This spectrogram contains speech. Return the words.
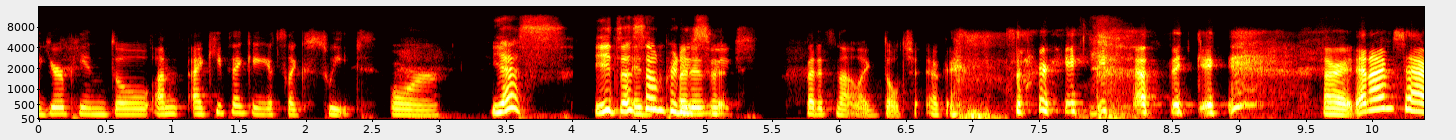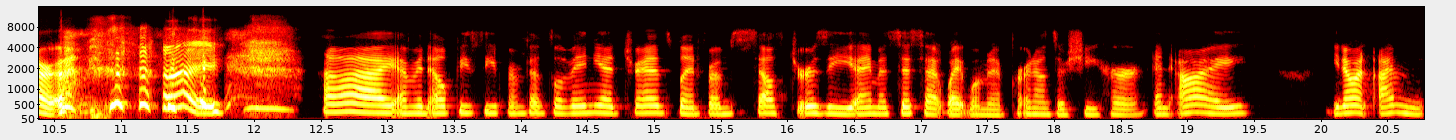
a European dole? I'm I keep thinking it's like sweet or yes, it does Is- sound pretty but sweet. it- but it's not like dolce. Okay. Sorry. I'm thinking. All right. And I'm Sarah. Hi. Hi, I'm an LPC from Pennsylvania, transplant from South Jersey. I'm a cishet white woman. My pronouns are she, her. And I, you know what? I'm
